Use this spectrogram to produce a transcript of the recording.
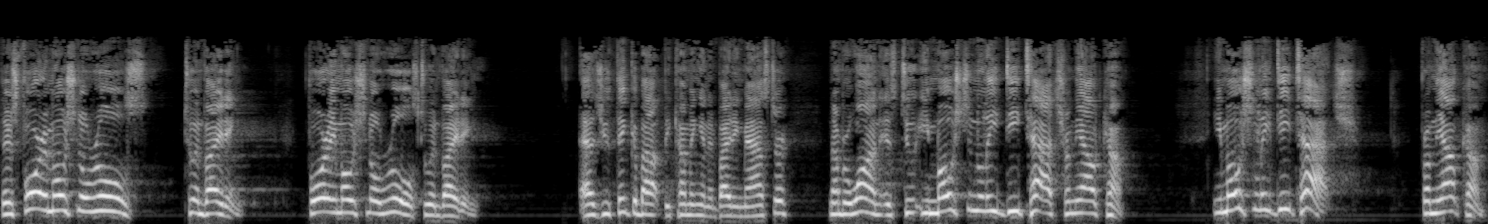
There's four emotional rules to inviting. Four emotional rules to inviting. As you think about becoming an inviting master, number one is to emotionally detach from the outcome. Emotionally detach from the outcome.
